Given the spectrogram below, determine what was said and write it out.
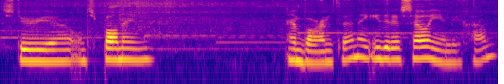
Stuur je ontspanning en warmte naar iedere cel in je lichaam.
